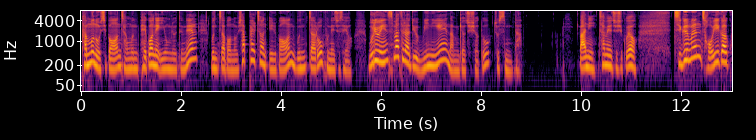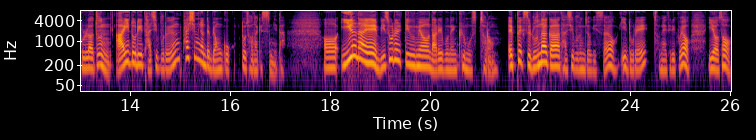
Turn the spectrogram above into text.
단문 50원, 장문 100원의 이용료 드는 문자 번호 샵 8001번 문자로 보내주세요. 무료인 스마트 라디오 미니에 남겨주셔도 좋습니다. 많이 참여해 주시고요. 지금은 저희가 골라둔 아이돌이 다시 부른 80년대 명곡 또 전하겠습니다. 어, 이은하의 미소를 띄우며 나를 보낸 그 모습처럼 FX 루나가 다시 부른 적이 있어요. 이 노래 전해드리고요. 이어서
